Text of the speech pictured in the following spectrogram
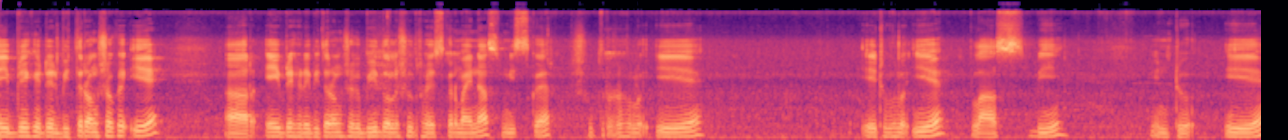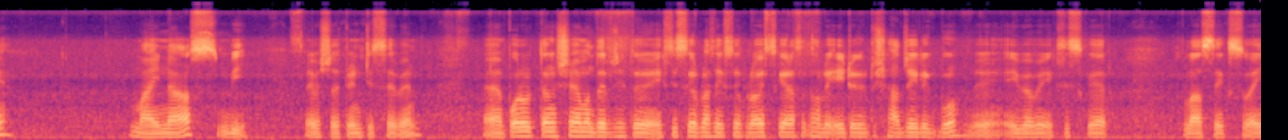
এই ব্রেকেটের ভিতর অংশকে এ আর এই ব্রেকেটের ভিতর অংশকে বি দলের সূত্র হয় স্কোয়ার মাইনাস বি স্কোয়ার সূত্রটা হলো এ এটুকু হলো a plus b into a minus b. এবার টোয়েন্টি সেভেন পরবর্তী অংশে আমাদের যেহেতু x square plus x plus square আছে, তাহলে এইটাকে একটু সাহায্যেই লিখব যে এইভাবে x square plus x y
